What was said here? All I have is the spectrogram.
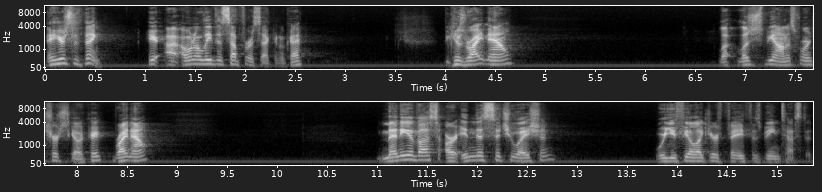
Now, here's the thing. Here, I, I want to leave this up for a second, okay? Because right now, let, let's just be honest, we're in church together, okay? Right now, many of us are in this situation where you feel like your faith is being tested.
